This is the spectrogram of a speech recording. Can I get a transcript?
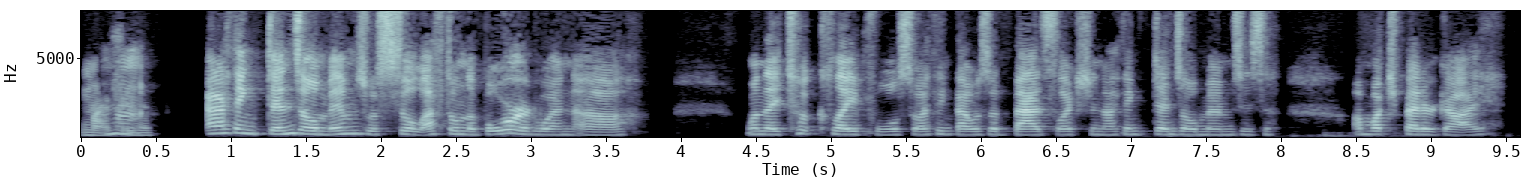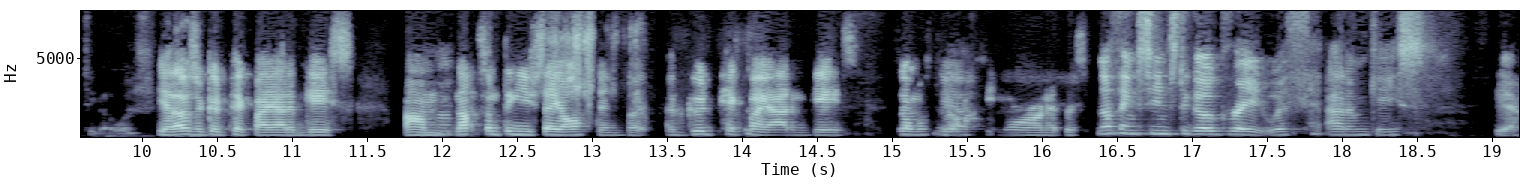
in my mm-hmm. opinion. And I think Denzel Mims was still left on the board when uh when they took Claypool, so I think that was a bad selection. I think Denzel Mims is a, a much better guy to go with. Yeah, that was a good pick by Adam Gase. Um, mm-hmm. not something you say often, but a good pick by Adam Gase. There's almost yeah. more on it. Nothing seems to go great with Adam Gase. Yeah,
